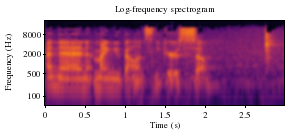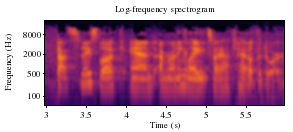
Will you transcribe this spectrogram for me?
and then my New Balance sneakers. So that's today's look and I'm running late, so I have to head out the door.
